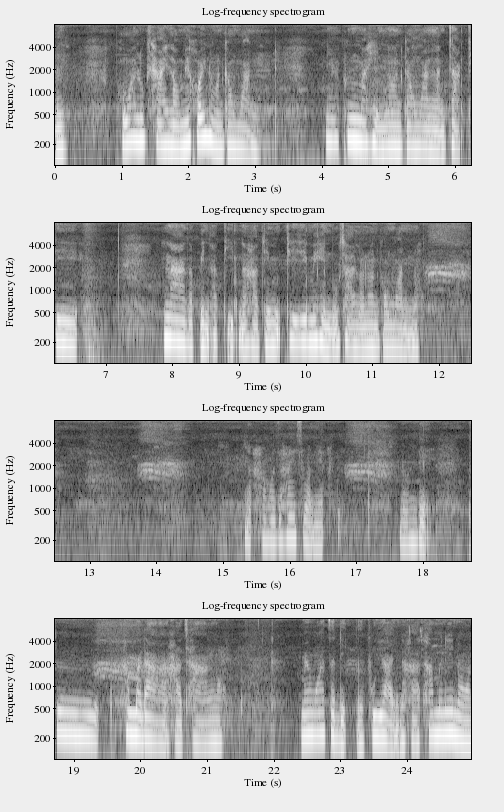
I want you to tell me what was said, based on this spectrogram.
เลย เพราะว่าลูกชายเราไม่ค่อยนอนกลางวัน เนี่ยเพิ่งมาเห็นนอนกลางวันหลังจากที่ น่าจะเป็นอาทิตย์นะคะ ที่ที่ไม่เห็นลูกชายเรานอนกลางวันเนาะเนี่ยเขาก็จะให้ส่วนเนี่ยโดนเด็ดคือธรรมดาค่ะช้างเนาะไม่ว่าจะเด็กหรือผู้ใหญ่นะคะ ถ้าไม่ได้นอน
